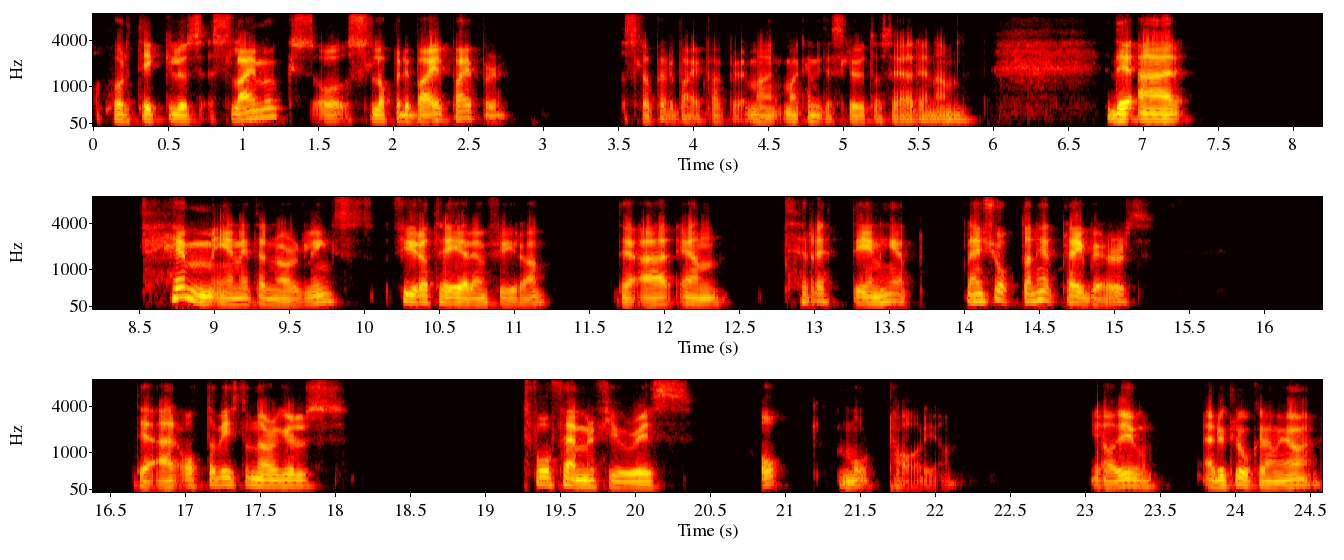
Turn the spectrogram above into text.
Horticulus Slimux och Sloppity Bilepiper. Sloppity Bilepiper, man, man kan inte sluta säga det namnet. Det är fem enheter Nurglings, fyra treor en fyra. Det är en 30-enhet, det är en 28-enhet Playbearers. Det är åtta Beast of Nurgles, två femmer Furies och Mortarion. Ja, jo. Är du klokare än vad jag är?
